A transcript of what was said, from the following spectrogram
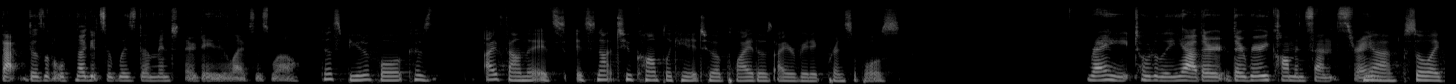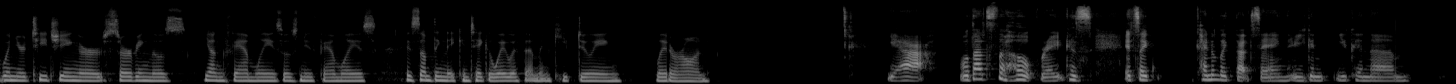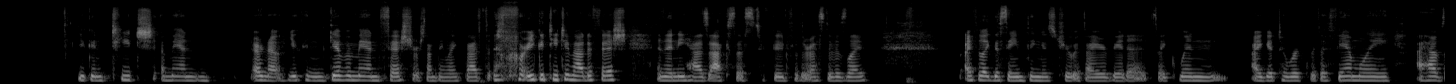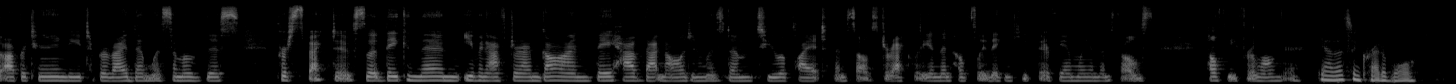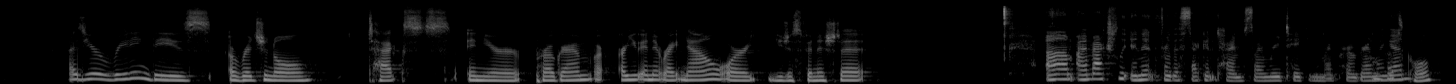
that those little nuggets of wisdom into their daily lives as well. That's beautiful cuz I found that it's it's not too complicated to apply those ayurvedic principles. Right, totally. Yeah, they're they're very common sense, right? Yeah. So like when you're teaching or serving those young families, those new families, is something they can take away with them and keep doing later on. Yeah. Well, that's the hope, right? Because it's like kind of like that saying that you can you can um, you can teach a man or no, you can give a man fish or something like that, or you could teach him how to fish, and then he has access to food for the rest of his life. I feel like the same thing is true with Ayurveda. It's like when I get to work with a family, I have the opportunity to provide them with some of this perspective so that they can then, even after I'm gone, they have that knowledge and wisdom to apply it to themselves directly. And then hopefully they can keep their family and themselves healthy for longer. Yeah, that's incredible. As you're reading these original texts in your program, are, you in it right now or you just finished it? Um, I'm actually in it for the second time, so I'm retaking my program oh, again. That's cool.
